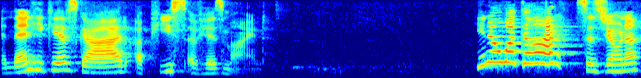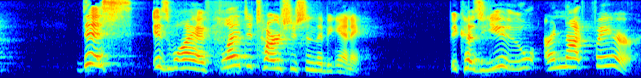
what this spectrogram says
And then he gives God a piece of his mind. You know what, God? says Jonah. This is why I fled to Tarshish in the beginning, because you are not fair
